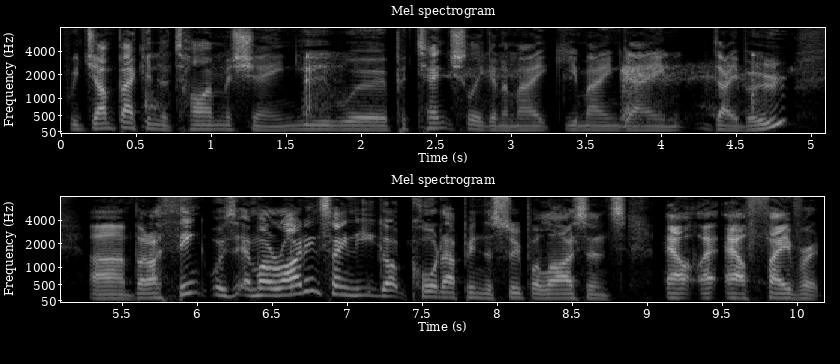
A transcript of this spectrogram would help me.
if we jump back in the time machine, you were potentially going to make your main game debut. Uh, but I think was am I right in saying that you got caught up in the super license, our our favourite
